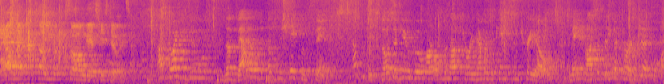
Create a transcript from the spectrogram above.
And I'll let her tell you what the song is she's doing. I'm going to do the Ballad of the Shape of Things, which those of you who are old enough to remember the Kingston Trio may possibly have heard before.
